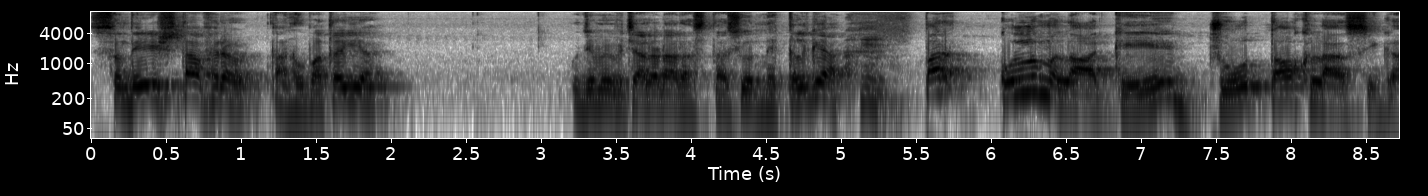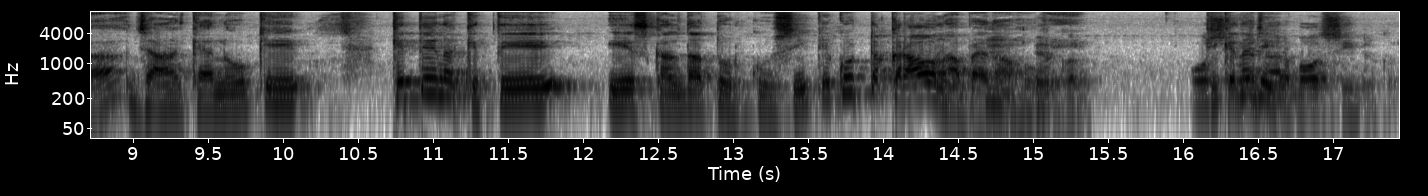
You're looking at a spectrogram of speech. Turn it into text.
ਸੰਦੇਸ਼ ਤਾਂ ਫਿਰ ਤੁਹਾਨੂੰ ਪਤਾ ਹੀ ਆ। ਉਹ ਜਿਵੇਂ ਵਿਚਾਲੜਾ ਰਸਤਾ ਸੀ ਉਹ ਨਿਕਲ ਗਿਆ। ਪਰ ਕੁੱਲ ਮਿਲਾ ਕੇ ਜੋ ਤੌਖਲਾ ਸੀਗਾ ਜਾਂ ਕਹਿ ਲੋ ਕਿ ਕਿਤੇ ਨਾ ਕਿਤੇ ਇਸ ਗੱਲ ਦਾ ਧੁੜਕੂ ਸੀ ਕਿ ਕੋਈ ਟਕਰਾਓ ਨਾ ਪੈਦਾ ਹੋਵੇ। ਬਿਲਕੁਲ। ਉਸ? ਸਮੇਂ ਬਹੁਤ ਸੀ ਬਿਲਕੁਲ।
